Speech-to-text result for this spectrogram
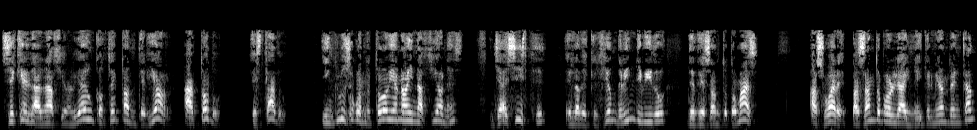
Si es que la nacionalidad es un concepto anterior a todo estado. Incluso cuando todavía no hay naciones, ya existe en la descripción del individuo desde Santo Tomás a Suárez, pasando por Leibniz y terminando en Kant,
